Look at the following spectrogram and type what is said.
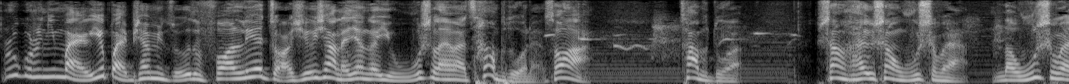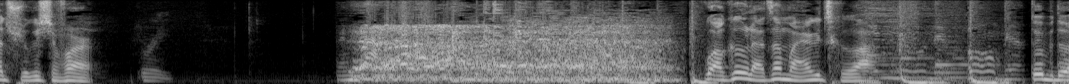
如果说你买个一百平米左右的房，连装修下来应该有五十来万，差不多了，是吧？差不多，上还有上五十万，那五十万娶个媳妇儿，管够了，再买一个车，对不对？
